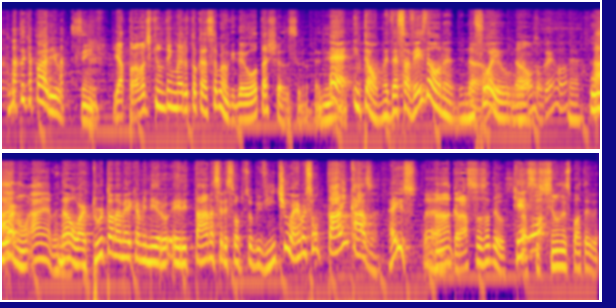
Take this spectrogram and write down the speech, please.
Puta que pariu. Sim. E a prova de que não tem meritocracia mesmo, que ganhou outra chance. Né? É, então, mas dessa vez não, né? Não, foi o. Não, não ganhou. É. O ah, Ar- não. Ah, é verdade. Não, o Arthur tá no América Mineiro, ele tá na seleção sub-20 e o Emerson tá em casa. É isso. Ah, graças a Deus. Quem- Tá assistindo no Sport TV.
